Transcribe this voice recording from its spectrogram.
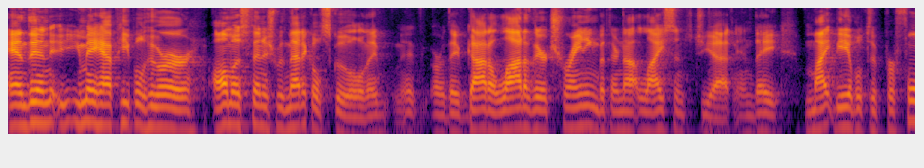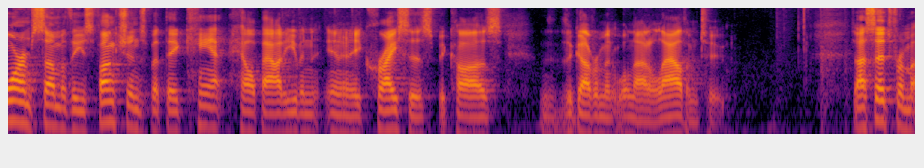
and then you may have people who are almost finished with medical school, they, or they've got a lot of their training, but they're not licensed yet. And they might be able to perform some of these functions, but they can't help out even in a crisis because the government will not allow them to. So I said from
